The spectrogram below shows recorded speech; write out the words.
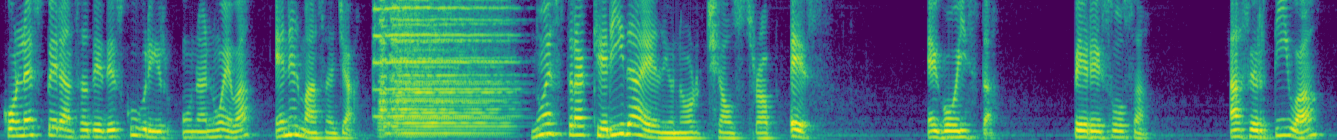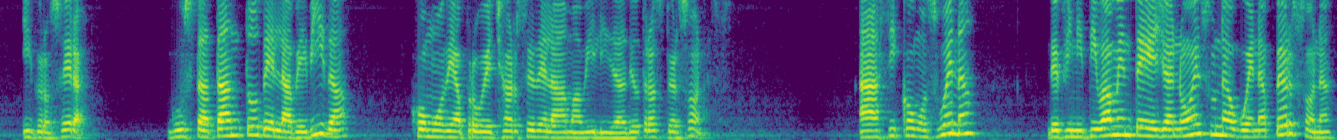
con la esperanza de descubrir una nueva en el más allá. Nuestra querida Eleanor Chelstrop es egoísta, perezosa, asertiva y grosera gusta tanto de la bebida como de aprovecharse de la amabilidad de otras personas. Así como suena, definitivamente ella no es una buena persona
